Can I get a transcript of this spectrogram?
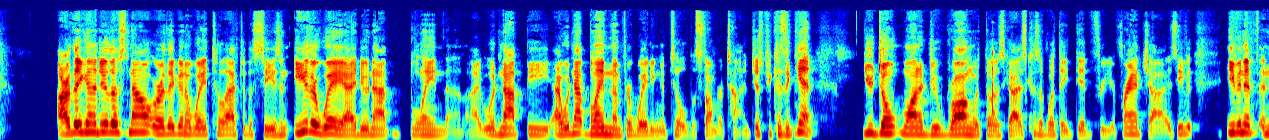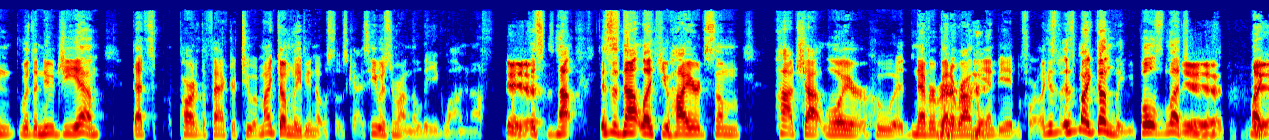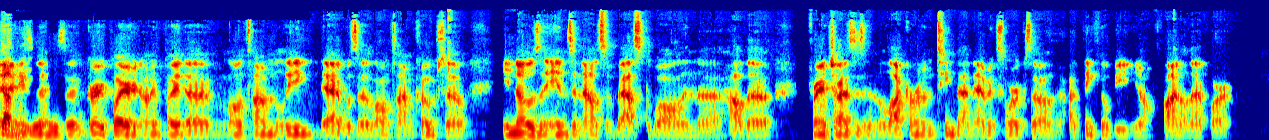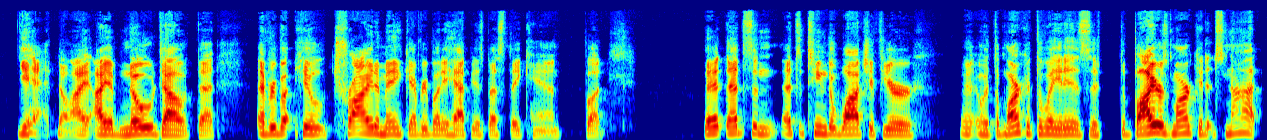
are they going to do this now or are they going to wait till after the season? Either way, I do not blame them. I would not be I would not blame them for waiting until the summertime just because again, you don't want to do wrong with those guys because of what they did for your franchise. Even even if and with a new GM, that's part of the factor too. And Mike Dunleavy knows those guys. He was around the league long enough. Yeah, yeah, This is not this is not like you hired some hotshot lawyer who had never been Right. around the NBA before. Like it's, it's Mike Dunleavy, Bulls legend. yeah, yeah. Mike yeah, Dunleavy. he's a he's a great player. You know, he played a long time in the league. Dad was a long time coach, so he knows the ins and outs of basketball and uh, how the franchises and the locker room team dynamics work. So I think he'll be you know fine on that part. Yeah, no, I, I have no doubt that everybody he'll try to make everybody happy as best they can. But that that's an that's a team to watch if you're uh, with the market the way it is. The, the buyer's market, it's not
